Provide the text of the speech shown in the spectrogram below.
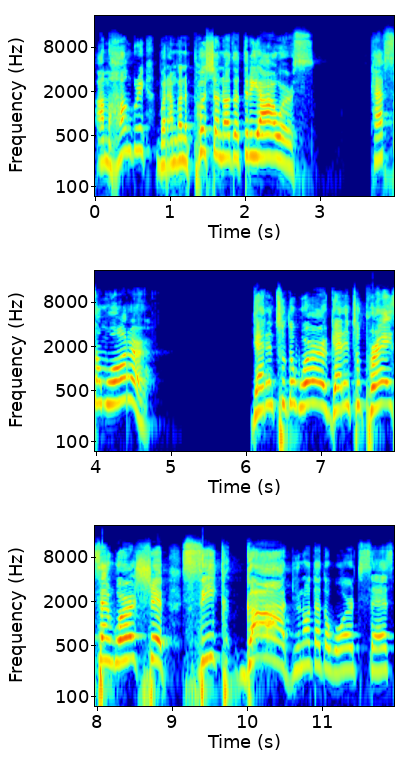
I'm hungry, but I'm going to push another three hours. Have some water. Get into the word, get into praise and worship. Seek God. You know that the word says,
